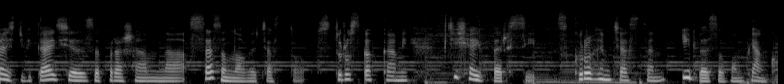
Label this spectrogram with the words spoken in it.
Cześć, witajcie. Zapraszam na sezonowe ciasto z truskawkami. Dzisiaj w wersji z kruchym ciastem i bezową pianką.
